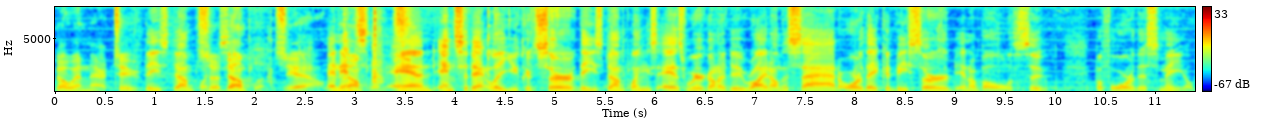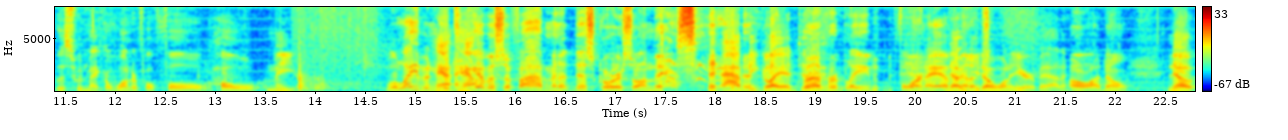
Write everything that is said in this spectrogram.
go in there too. These dumplings. So dumplings, yeah, And, dumplings. and incidentally, you could serve these dumplings as we're going to do right on the side, or they could be served in a bowl of soup before this meal. This would make a wonderful, full, whole meal. Well, Laban, How- could you how- give us a five-minute discourse on this? I'd be glad to. Preferably four and a half No, minutes. you don't want to hear about it. Oh, I don't. No,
